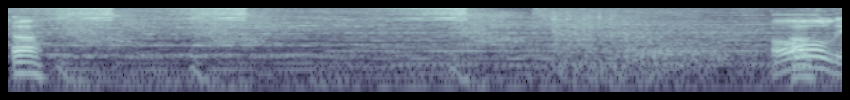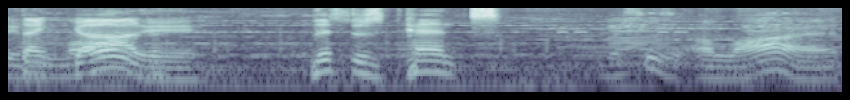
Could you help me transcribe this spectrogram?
Uh, Holy thank moly. God. this is tense. This is a lot.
